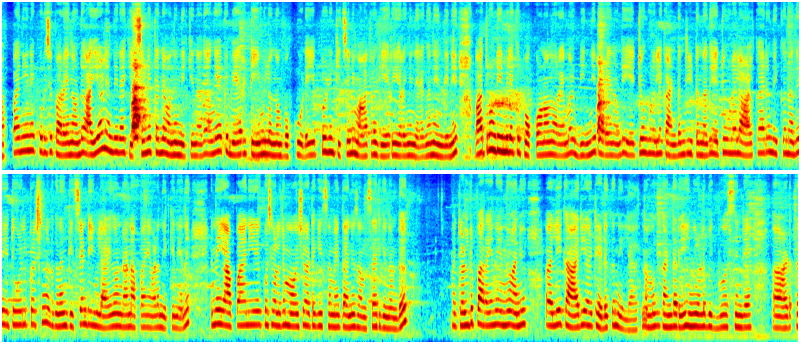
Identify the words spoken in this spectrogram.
അപ്പാനീനെ കുറിച്ച് പറയുന്നുണ്ട്. അയാൾ എന്തിനാ കിച്ചണിൽ തന്നെ വന്ന് നിൽക്കുന്നത്? അങ്ങനെയൊക്കെ വേറെ ടീമിലൊന്നും പൊക്കൂടെ? എപ്പോഴും കിച്ചണിൽ മാത്രം കയറി ഇറങ്ങി നിരങ്ങുന്ന എന്തിന്? ബാത്റൂം ടീമിലൊക്കെ പൊക്കോണമെന്ന് പറയുമ്പോൾ ബിന്നി പറയുന്നുണ്ട് ഏറ്റവും കൂടുതൽ കണ്ടന്റ് കിട്ടുന്നത് ഏറ്റവും കൂടുതൽ ആൾക്കാർ നിൽക്കുന്നത് ഏറ്റവും കൂടുതൽ പ്രശ്നം നടക്കുന്നത് കിച്ചൺ ടീമിലായതുകൊണ്ടാണ് അപ്പാനി അവിടെ നിൽക്കുന്നതെന്ന്. എന്നാൽ ഈ അപ്പാനിയെ കുറിച്ച് വളരെ മോശമായിട്ടൊക്കെ ഈ സമയത്ത് അനു സംസാരിക്കുന്നുണ്ട്. മറ്റുള്ളവർ പറയുന്നതൊന്നും അനു വലിയ കാര്യമായിട്ട് എടുക്കുന്നില്ല. നമുക്ക് കണ്ടറിയാം ഇനിയുള്ള ബിഗ് ബോസിന്റെ അടുത്ത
